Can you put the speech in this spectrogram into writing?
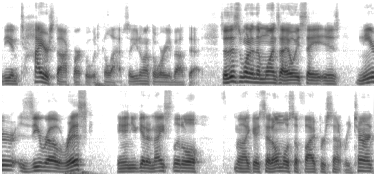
the entire stock market would collapse, so you don't have to worry about that. So this is one of them ones I always say is near zero risk, and you get a nice little, like I said, almost a five percent return,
